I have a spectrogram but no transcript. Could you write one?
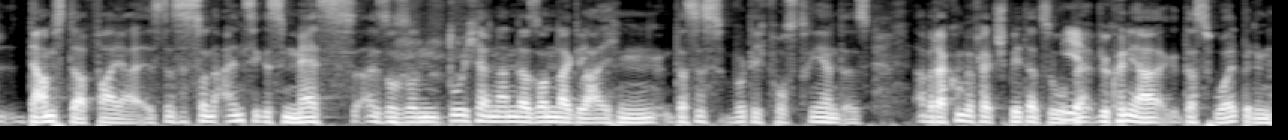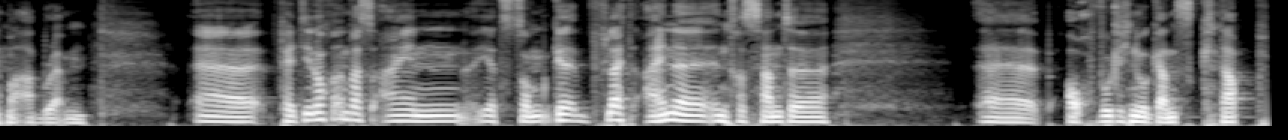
Dumpster-Fire ist. Das ist so ein einziges Mess, also so ein Durcheinander sondergleichen, dass es wirklich frustrierend ist. Aber da kommen wir vielleicht später zu. Ja. Wir, wir können ja das Worldbuilding nochmal abrappen. Äh, fällt dir noch irgendwas ein, jetzt zum, vielleicht eine interessante, äh, auch wirklich nur ganz knapp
